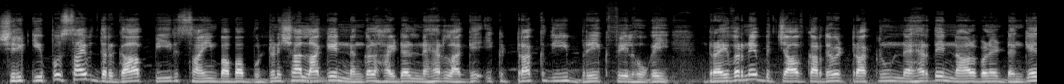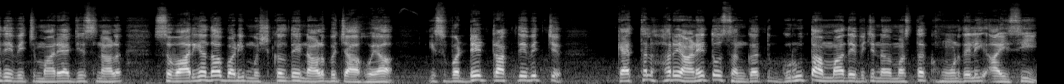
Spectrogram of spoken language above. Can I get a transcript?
ਸ਼੍ਰੀ ਕੀਪੂ ਸਾਹਿਬ ਦਰਗਾਹ ਪੀਰ ਸਾਈਂ ਬਾਬਾ ਬੁੱਢਣ ਸ਼ਾਹ ਲਾਗੇ ਨੰਗਲ ਹਾਈਡਲ ਨਹਿਰ ਲਾਗੇ ਇੱਕ ਟਰੱਕ ਦੀ ਬ੍ਰੇਕ ਫੇਲ ਹੋ ਗਈ। ਡਰਾਈਵਰ ਨੇ ਬਚਾਵ ਕਰਦੇ ਹੋਏ ਟਰੱਕ ਨੂੰ ਨਹਿਰ ਦੇ ਨਾਲ ਬਣੇ ਡੰਗੇ ਦੇ ਵਿੱਚ ਮਾਰਿਆ, ਜਿਸ ਨਾਲ ਸਵਾਰੀਆਂ ਦਾ ਬੜੀ ਮੁਸ਼ਕਲ ਦੇ ਨਾਲ ਬਚਾਅ ਹੋਇਆ। ਇਸ ਵੱਡੇ ਟਰੱਕ ਦੇ ਵਿੱਚ ਕੈਥਲ, ਹਰਿਆਣੇ ਤੋਂ ਸੰਗਤ ਗੁਰੂ ਧਾਮਾਂ ਦੇ ਵਿੱਚ ਨਤਮਸਤਕ ਹੋਣ ਦੇ ਲਈ ਆਈ ਸੀ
